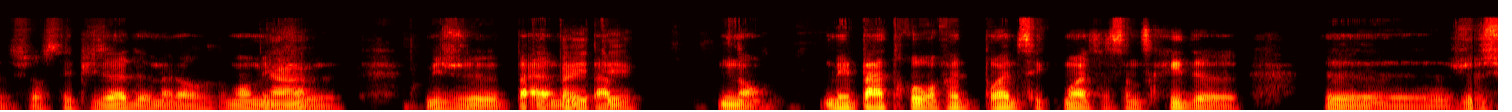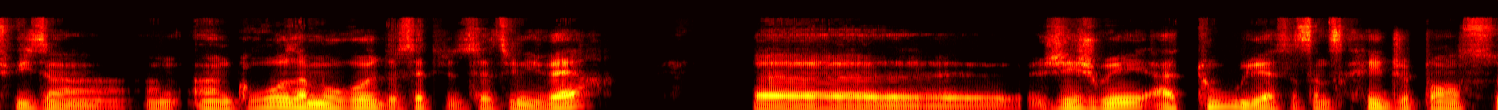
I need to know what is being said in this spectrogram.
heu, sur cet épisode malheureusement, mais je Ah. mais je pas mais pas été? non, mais pas trop en fait. Le problème, c'est que moi Assassin's Creed, heu, je suis un un un gros amoureux de cet de cet univers. J'ai joué à tous les Assassin's Creed, je pense,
